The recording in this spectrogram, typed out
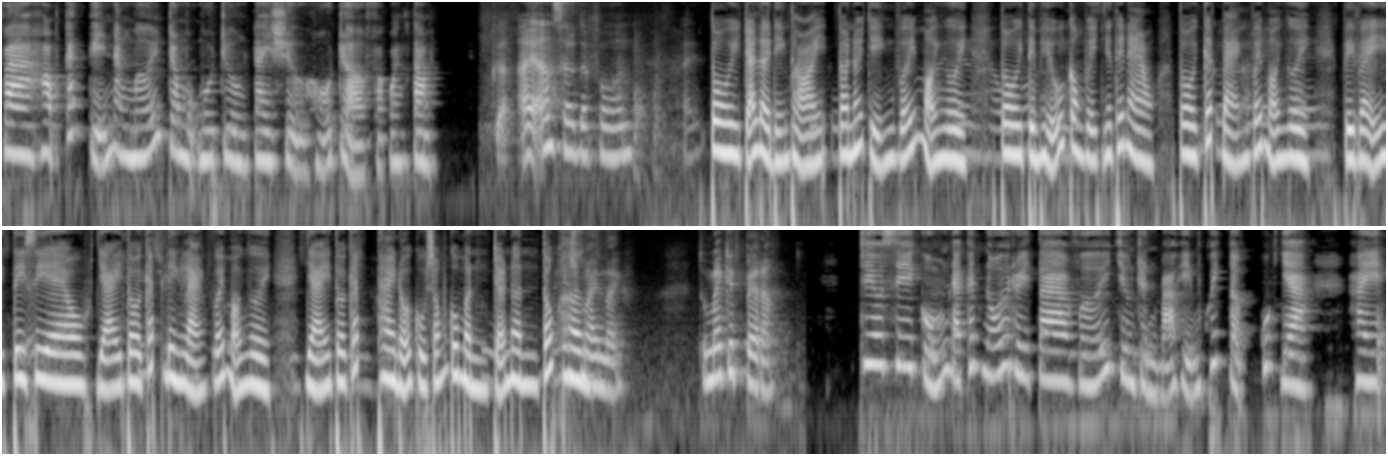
và học các kỹ năng mới trong một môi trường đầy sự hỗ trợ và quan tâm. I answered the phone. Tôi trả lời điện thoại, tôi nói chuyện với mọi người, tôi tìm hiểu công việc như thế nào, tôi kết bạn với mọi người. Vì vậy, TCL dạy tôi cách liên lạc với mọi người, dạy tôi cách thay đổi cuộc sống của mình trở nên tốt hơn. TOC cũng đã kết nối Rita với chương trình bảo hiểm khuyết tật quốc gia hay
